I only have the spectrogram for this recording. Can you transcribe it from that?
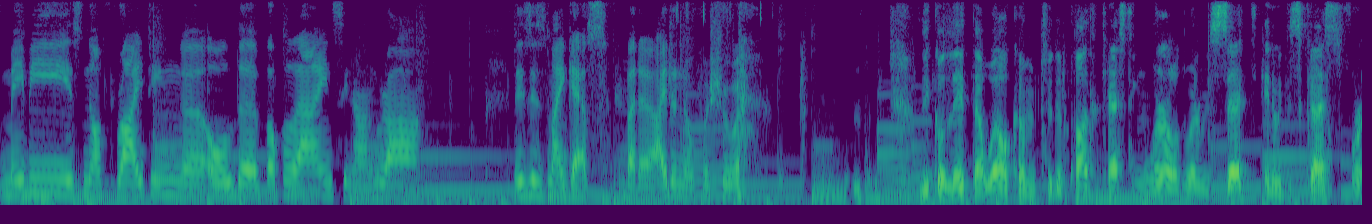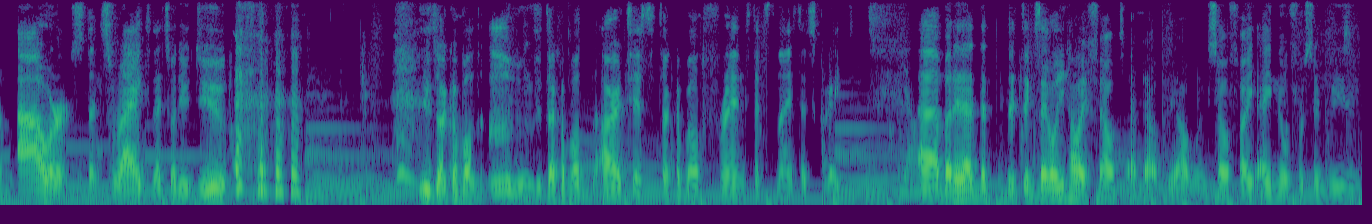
maybe he's not writing uh, all the vocal lines in Angra. This is my guess, but uh, I don't know for sure. Nicoletta, welcome to the podcasting world where we sit and we discuss for hours. That's right, that's what you do. you talk about albums, you talk about artists, you talk about friends. That's nice, that's great. yeah. Uh, but that, that, that's exactly how I felt about the album itself. I, I know for some reason,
